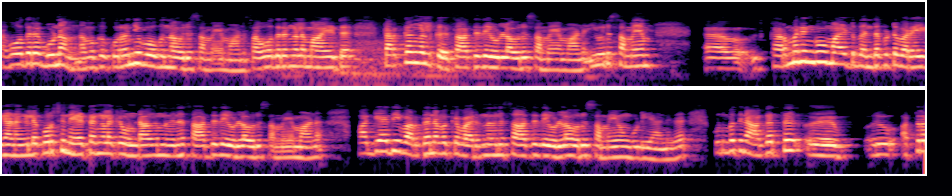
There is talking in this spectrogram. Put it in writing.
സഹോദര ഗുണം നമുക്ക് കുറഞ്ഞു പോകുന്ന ഒരു സമയമാണ്. സഹോദരങ്ങളുമായിട്ട് തർക്കങ്ങൾക്ക് സാധ്യതയുള്ള ഒരു സമയമാണ്. ഈ ഒരു സമയം കർമ്മരംഗവുമായിട്ട് ബന്ധപ്പെട്ട് പറയുകയാണെങ്കിൽ കുറച്ച് നേട്ടങ്ങളൊക്കെ ഉണ്ടാകുന്നതിന് സാധ്യതയുള്ള ഒരു സമയമാണ്. ഭാഗ്യാദി വർധനവൊക്കെ വരുന്നതിന് സാധ്യതയുള്ള ഒരു സമയവും കൂടിയാണിത്. കുടുംബത്തിനകത്ത് ഒരു അത്ര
